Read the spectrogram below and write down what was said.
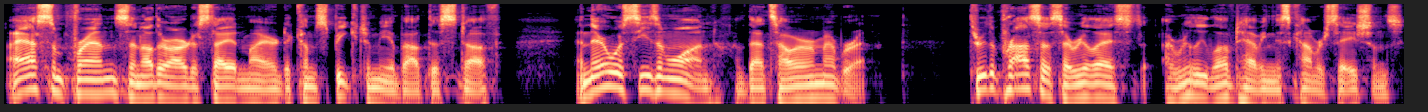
I asked some friends and other artists I admired to come speak to me about this stuff, and there was season one of That's How I Remember It. Through the process, I realized I really loved having these conversations.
